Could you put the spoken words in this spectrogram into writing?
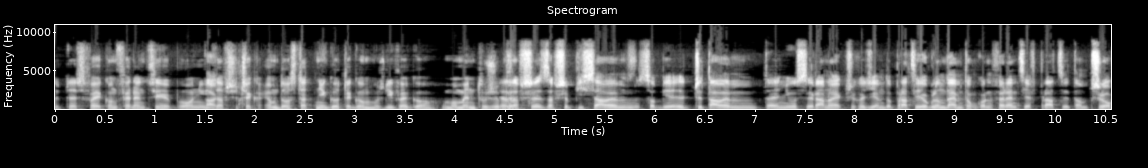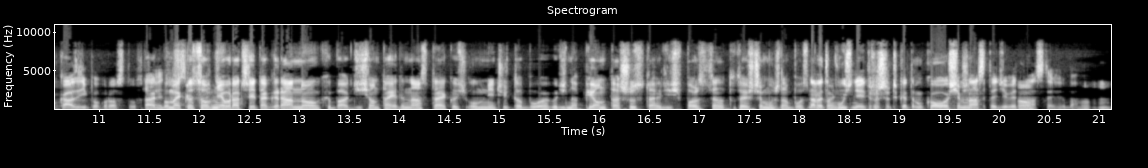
y, te swoje konferencje, bo oni tak. zawsze czekają do ostatniego tego możliwego momentu, żeby... Ja zawsze, zawsze pisałem sobie, czytałem te newsy rano, jak przychodziłem do pracy i oglądałem tą konferencję w pracy tam przy okazji po prostu. Tak, bo Microsoft miał raczej tak rano, chyba 10, 11 jakoś u mnie, czyli to była godzina 5, 6 gdzieś w Polsce, no to to jeszcze można było spokojnie... Nawet później troszeczkę troszeczkę, tam koło 18-19 no. chyba. Mhm.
